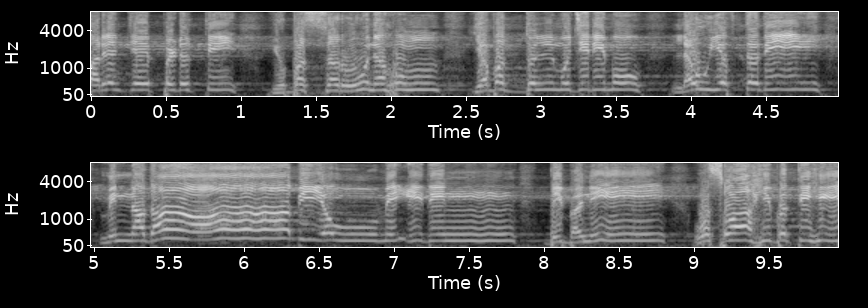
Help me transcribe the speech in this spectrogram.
പരിചയപ്പെടുത്തി. യുബസ്സറൂനഹും യവദ്ദുൽ മുജ്രിമു ലൗ യഫ്തദി മിൻ അദാബി يومئذ ബിബനി വസ്വാഹിബതിഹി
